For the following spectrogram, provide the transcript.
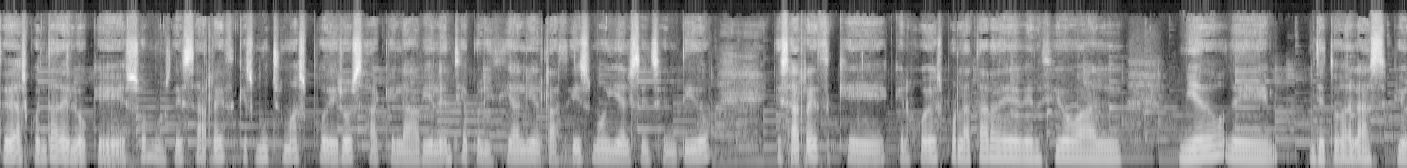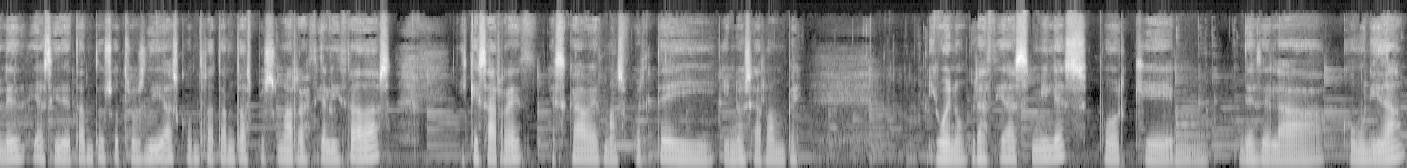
te das cuenta de lo que somos, de esa red que es mucho más poderosa que la violencia policial y el racismo y el sinsentido, esa red que, que el jueves por la tarde venció al miedo de, de, todas las violencias y de tantos otros días contra tantas personas racializadas y que esa red es cada vez más fuerte y, y no se rompe. Y bueno, gracias miles porque mm, desde la comunidad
